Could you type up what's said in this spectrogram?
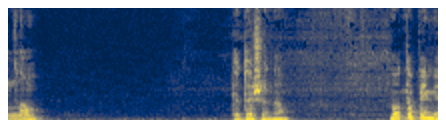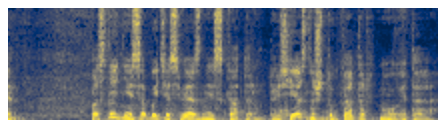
Нам? Да даже нам. Ну вот, например, Последние события, связанные с Катаром. То есть ясно, что Катар, ну, это,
